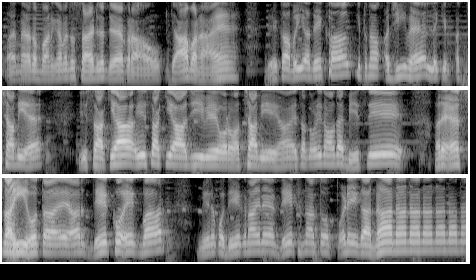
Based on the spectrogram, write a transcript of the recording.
ओए मेरा तो बन गया, मैं तो साइड से देख रहा हूँ, क्या बना है? देखा भैया, देखा, कितना अजीब है, लेकिन अच्छा भी है। ऐसा क्या ऐसा क्या अजीब है और अच्छा भी है हाँ ऐसा थोड़ी ना होता है बेसे अरे ऐसा ही होता है यार, देखो एक बार, मेरे को देखना ही नहीं देखना तो पड़ेगा। ना ना ना ना ना ना ना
